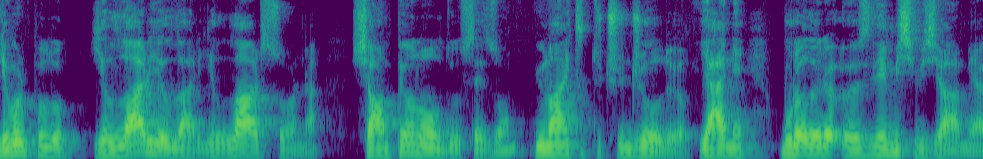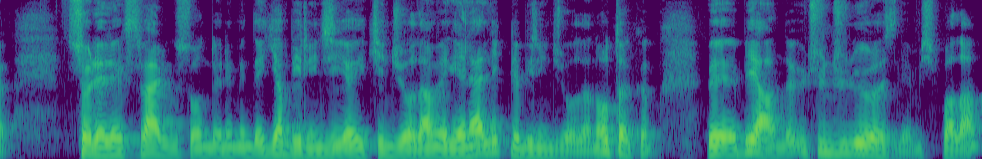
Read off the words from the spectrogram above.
Liverpool'un yıllar yıllar yıllar sonra şampiyon olduğu sezon United 3. oluyor. Yani buraları özlemiş bir camia. Sir Alex Ferguson döneminde ya birinci ya ikinci olan ve genellikle birinci olan o takım ve bir anda üçüncülüğü özlemiş falan.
